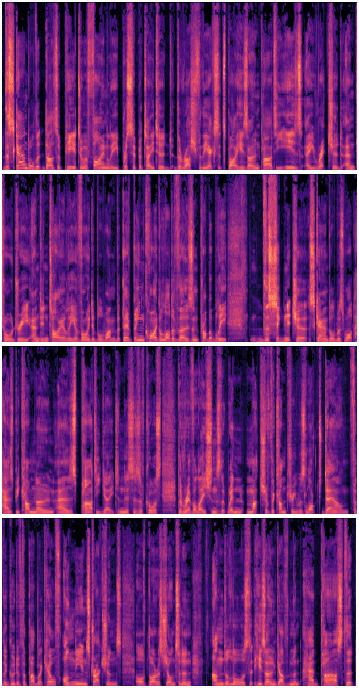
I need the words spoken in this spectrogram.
The scandal that does appear to have finally precipitated the rush for the exits by his own party is a wretched and tawdry and entirely avoidable one. But there have been quite a lot of those, and probably the signature scandal was what has become known as Partygate. And this is, of course, the revelations that when much of the country was locked down for the good of the public health on the instructions of Boris Johnson and under laws that his own government had passed that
